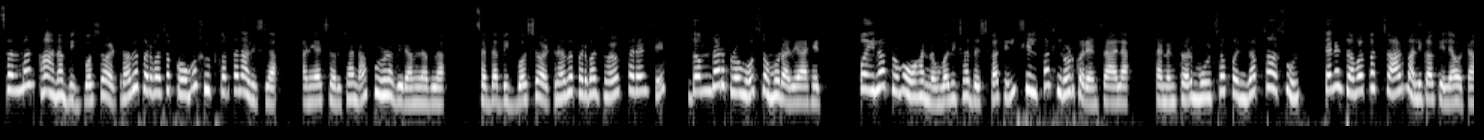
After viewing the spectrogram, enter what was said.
सलमान खान हा बिग बॉसच्या अठराव्या पर्वाचा प्रोमो शूट करताना दिसला आणि या चर्चांना पूर्ण विराम लागला. सध्या बिग बॉसच्या अठराव्या पर्वात झळकणाऱ्यांचे दमदार प्रोमो समोर आले आहेत. पहिला प्रोमो हा नव्वदीच्या दशकातील शिल्पा शिरोडकर यांचा आला. त्यानंतर मूळचा पंजाबचा असून त्याने जवळपास चार मालिका केल्या होत्या.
